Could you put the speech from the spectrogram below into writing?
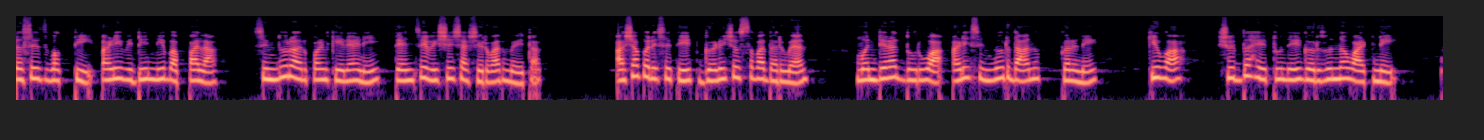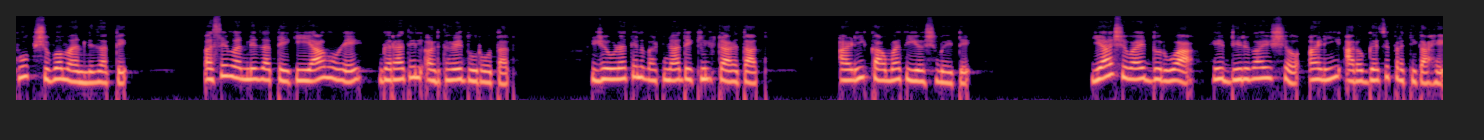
तसेच भक्ती आणि विधींनी बाप्पाला सिंदूर अर्पण केल्याने त्यांचे विशेष आशीर्वाद मिळतात. अशा परिस्थितीत गणेशोत्सवादरम्यान मंदिरात दुर्वा आणि सिंदूर दान करणे किंवा शुद्ध हेतूने गरजूंना वाटणे खूप शुभ मानले जाते. असे मानले जाते की यामुळे घरातील अडथळे दूर होतात. जीवनातील घटना देखील टाळतात आणि कामात यश मिळते. याशिवाय दुर्वा हे दीर्घायुष्य आणि आरोग्याचे प्रतीक आहे.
